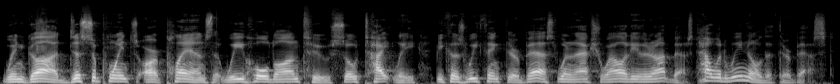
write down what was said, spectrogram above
when God disappoints our plans that we hold on to so tightly because we think they're best, when in actuality they're not best. How would we know that they're best?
